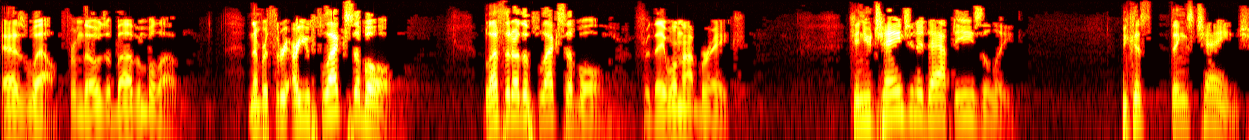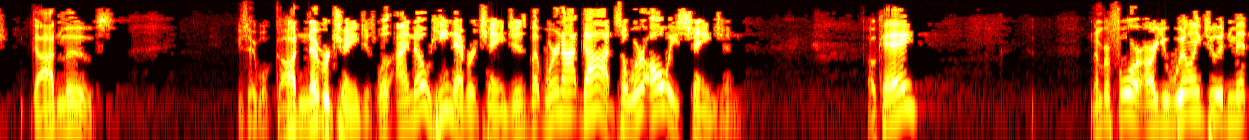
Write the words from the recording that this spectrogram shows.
as well from those above and below. Number 3, are you flexible? Blessed are the flexible, for they will not break. Can you change and adapt easily? Because things change. God moves. You say, well, God never changes. Well, I know He never changes, but we're not God, so we're always changing. Okay? Number four, are you willing to admit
